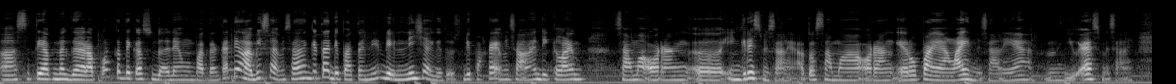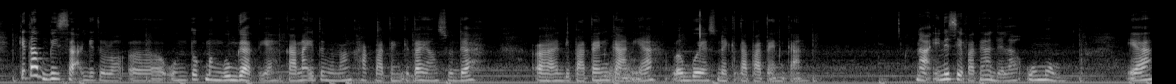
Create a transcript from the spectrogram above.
uh, setiap negara pun ketika sudah ada yang mempatenkan dia nggak bisa. Misalnya kita dipatenin di Indonesia gitu, terus dipakai misalnya diklaim sama orang uh, Inggris misalnya atau sama orang Eropa yang lain misalnya mm, US misalnya. Kita bisa gitu loh uh, untuk menggugat ya, karena itu memang hak paten kita yang sudah uh, dipatenkan ya, logo yang sudah kita patenkan. Nah, ini sifatnya adalah umum ya.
